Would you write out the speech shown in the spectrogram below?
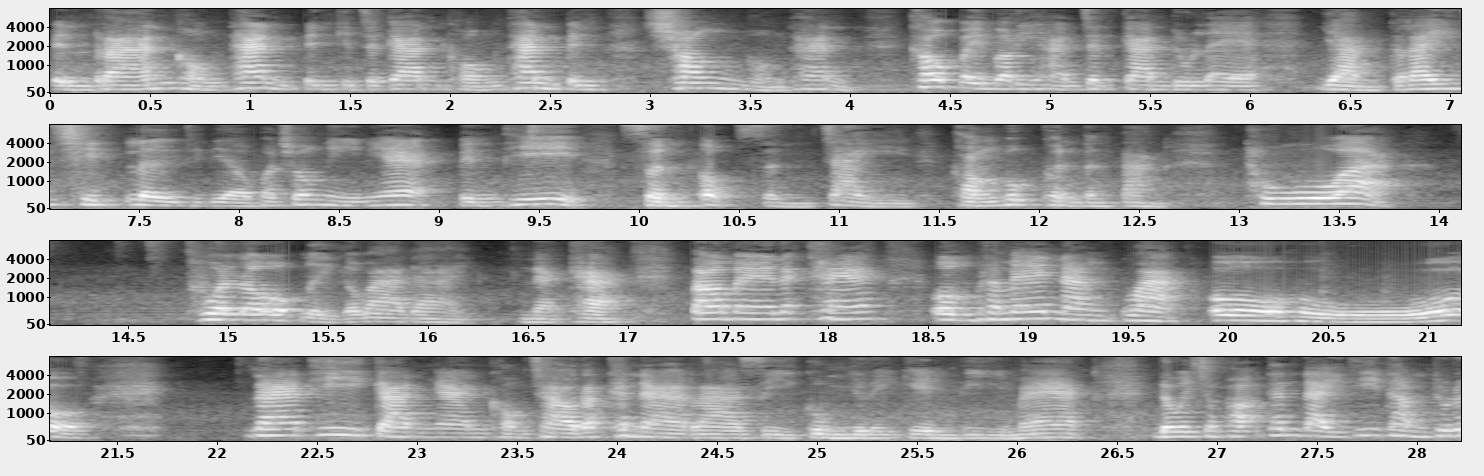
เป็นร้านของท่าน เป็นกิจการของท่าน เป็นช่องของท่าน เข้าไปบริหารจัดการดูแลอย่างใกล้ชิดเลยทีเดียว เพราะช่วงนี้เนี่ยเป็นที่สนอกสนใจของบุคคลต่างๆ ทั่วทั่วโลกเลยก็ว่าได้นะคะ ต่อมานะคะ องค์พระแม่นางกวักโอ้โห หน้าที่การงานของชาวลัคนาราศีกุมอยู่ในเกณฑ์ดีมาก โดยเฉพาะท่านใดที่ทำธุร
